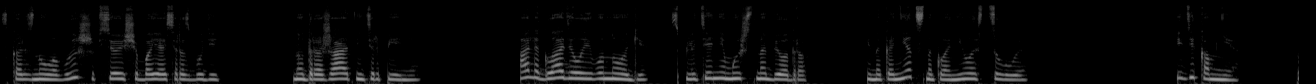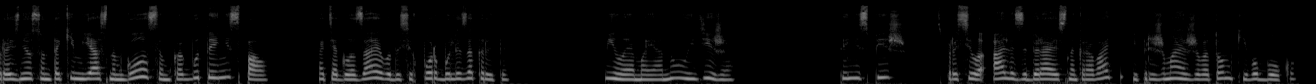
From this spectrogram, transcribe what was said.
скользнула выше, все еще боясь разбудить, но дрожа от нетерпения. Аля гладила его ноги, сплетение мышц на бедрах, и, наконец, наклонилась, целуя. «Иди ко мне», произнес он таким ясным голосом, как будто и не спал, хотя глаза его до сих пор были закрыты. «Милая моя, ну иди же». «Ты не спишь?» — спросила Аля, забираясь на кровать и прижимая животом к его боку.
